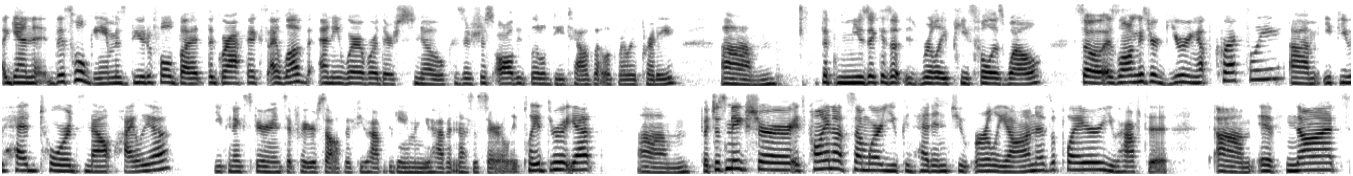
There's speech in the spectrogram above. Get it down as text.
again, this whole game is beautiful, but the graphics I love anywhere where there's snow because there's just all these little details that look really pretty. Um, the music is, is really peaceful as well. So as long as you're gearing up correctly, um, if you head towards Mount Hylia, you can experience it for yourself if you have the game and you haven't necessarily played through it yet. Um, but just make sure it's probably not somewhere you can head into early on as a player. You have to, um, if not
